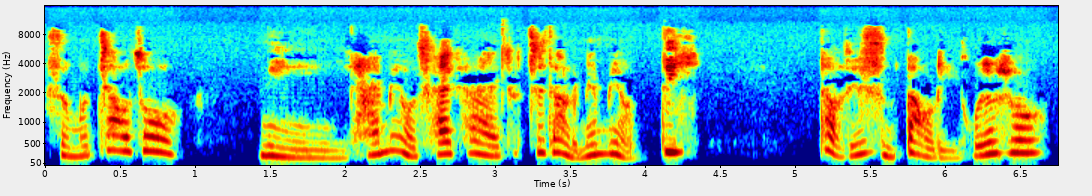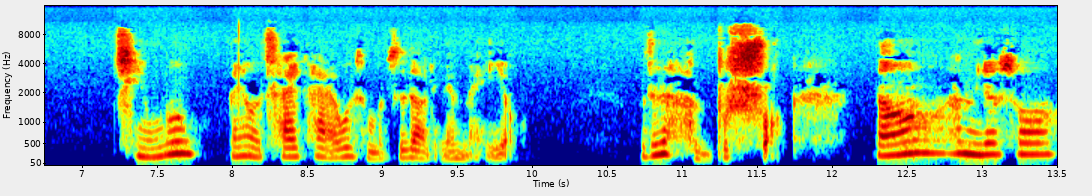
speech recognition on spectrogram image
什么叫做你还没有拆开来就知道里面没有滴？到底是什么道理？我就说，请问没有拆开为什么知道里面没有？我真的很不爽。然后他们就说：“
